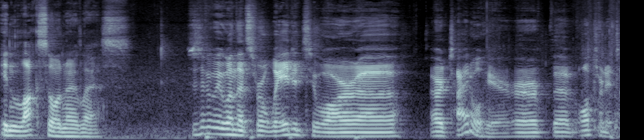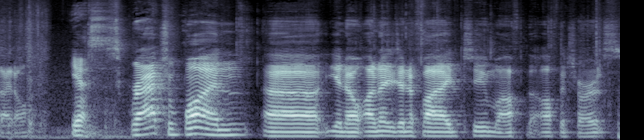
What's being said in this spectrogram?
in Luxor no less. specifically one that's related to our uh, our title here, or the alternate title. Yes. Scratch one, uh, you know, unidentified tomb off the off the charts.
